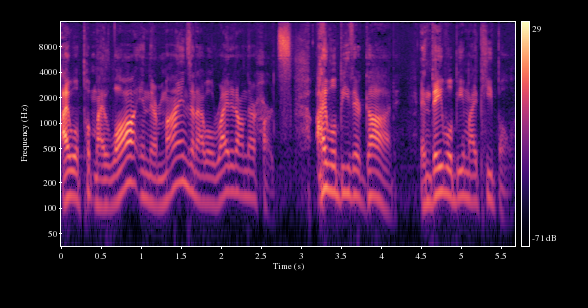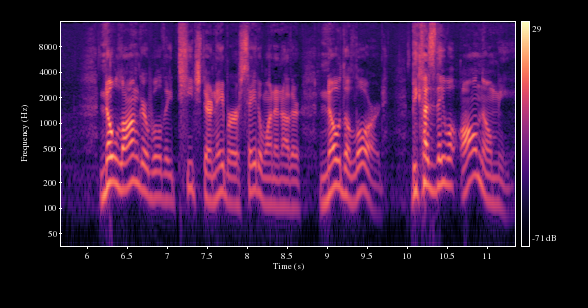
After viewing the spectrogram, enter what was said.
I will put my law in their minds and I will write it on their hearts. I will be their God, and they will be my people. No longer will they teach their neighbor or say to one another, Know the Lord, because they will all know me,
